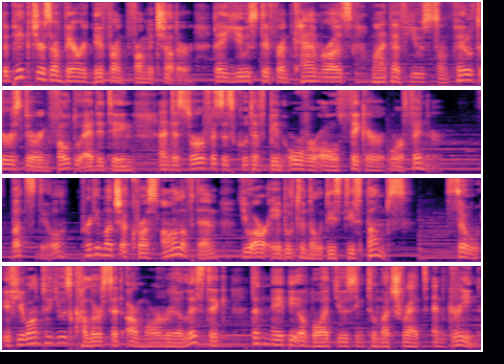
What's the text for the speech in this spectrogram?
The pictures are very different from each other. They use different cameras, might have used some filters during photo editing, and the surfaces could have been overall thicker or thinner. But still, pretty much across all of them, you are able to notice these bumps. So if you want to use colors that are more realistic, then maybe avoid using too much red and green.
